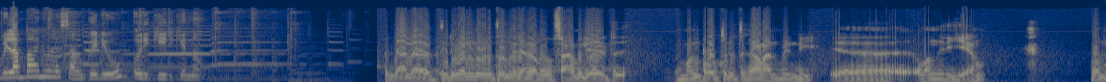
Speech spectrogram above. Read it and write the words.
വിളമ്പാനുള്ള സൗകര്യവും ഒരുക്കിയിരിക്കുന്നു. ഞാൻ തിരുവനന്തപുരത്ത് നിന്ന് ഞങ്ങൾ ഫാമിലിയായിട്ട് മൺട്രോത്തുരുത്ത് കാണാൻ വേണ്ടി വന്നിരിക്കുകയാണ്. അപ്പം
